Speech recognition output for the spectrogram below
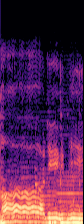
হারিণী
